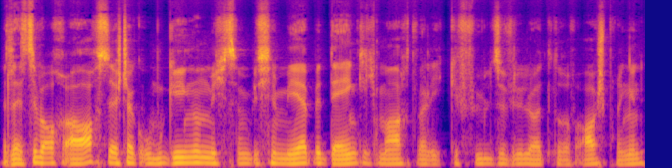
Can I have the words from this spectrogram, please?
Das letzte Woche auch sehr stark umging und mich so ein bisschen mehr bedenklich macht, weil ich gefühlt so viele Leute darauf aufspringen,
